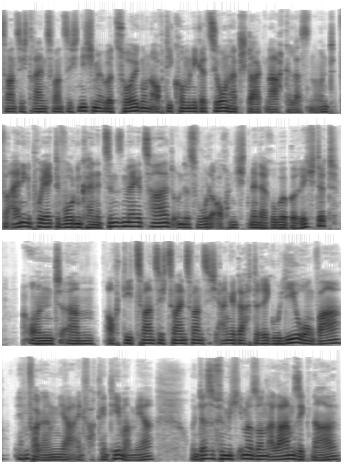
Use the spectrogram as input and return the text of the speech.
2023 äh, nicht mehr überzeugen und auch die Kommunikation hat stark nachgelassen. Und für einige Projekte wurden keine Zinsen mehr gezahlt und es wurde auch nicht mehr darüber berichtet. Und ähm, auch die 2022 angedachte Regulierung war im vergangenen Jahr einfach kein Thema mehr. Und das ist für mich immer so ein Alarmsignal.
